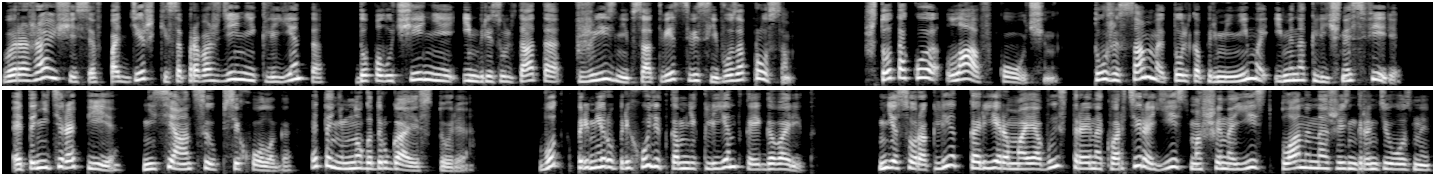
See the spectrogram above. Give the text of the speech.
выражающаяся в поддержке сопровождении клиента до получения им результата в жизни в соответствии с его запросом. Что такое love-коучинг? То же самое, только применимо именно к личной сфере. Это не терапия, не сеансы у психолога. Это немного другая история. Вот, к примеру, приходит ко мне клиентка и говорит, «Мне 40 лет, карьера моя выстроена, квартира есть, машина есть, планы на жизнь грандиозные,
